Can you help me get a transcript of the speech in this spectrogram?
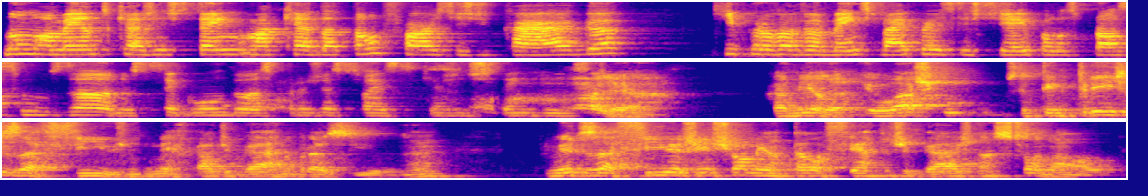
no momento que a gente tem uma queda tão forte de carga que provavelmente vai persistir aí pelos próximos anos, segundo as projeções que a gente tem visto? Olha, Camila, eu acho que você tem três desafios no mercado de gás no Brasil. Né? O primeiro desafio é a gente aumentar a oferta de gás nacional.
